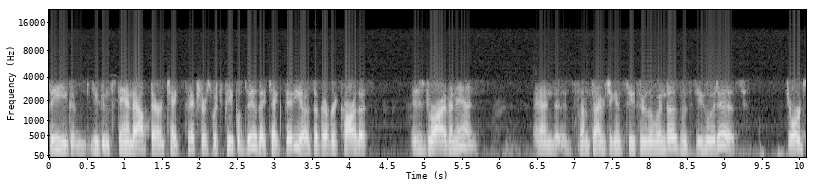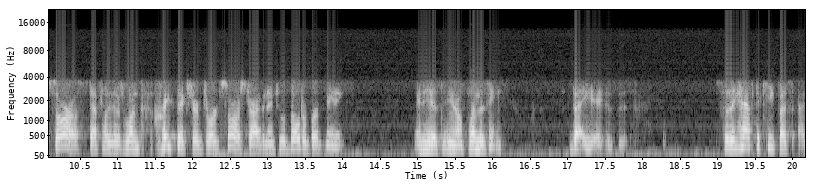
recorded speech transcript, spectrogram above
see you can you can stand out there and take pictures, which people do. They take videos of every car that is driving in, and sometimes you can see through the windows and see who it is. George Soros. Definitely, there's one great picture of George Soros driving into a Bilderberg meeting in his, you know, limousine. But, so they have to keep us uh,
